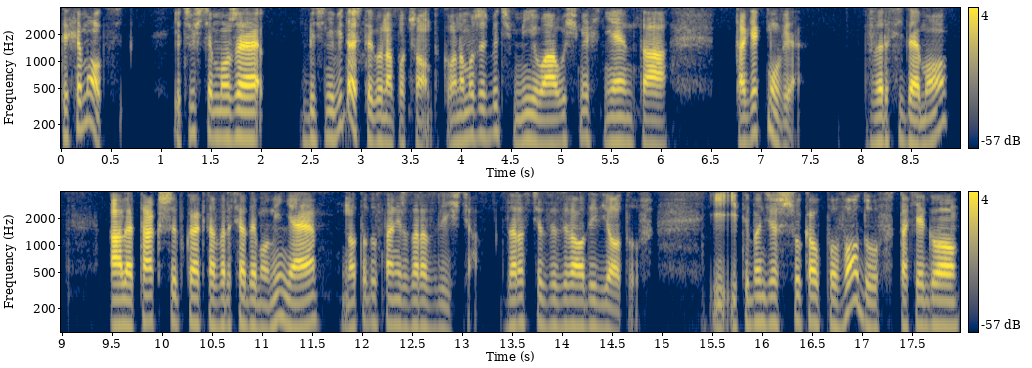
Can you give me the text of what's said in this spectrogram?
tych emocji. I oczywiście może być nie widać tego na początku. Ona może być miła, uśmiechnięta, tak jak mówię, w wersji demo, ale tak szybko jak ta wersja demo minie, no to dostaniesz zaraz liścia. Zaraz cię zwyzywa od idiotów. I, I ty będziesz szukał powodów takiego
